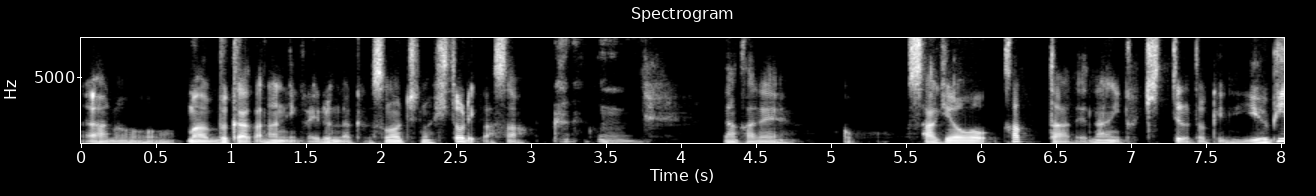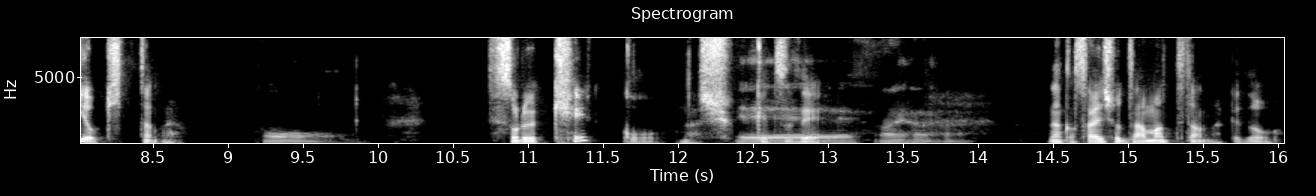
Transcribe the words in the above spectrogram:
あの、まあ部下が何人かいるんだけど、そのうちの一人がさ、うん。なんかね、こう作業カッターで何か切ってる時に指を切ったのよ。それが結構な出血で、えーはいはいはい。なんか最初黙ってたんだけど、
